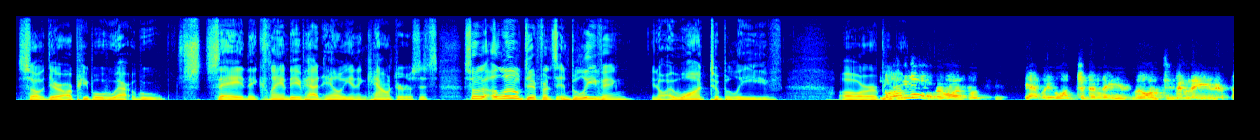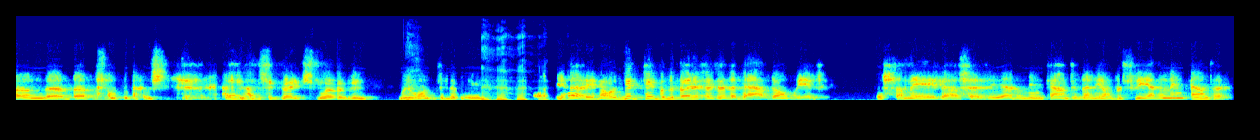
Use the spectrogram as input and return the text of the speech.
So there are people who who say they claim they've had alien encounters. It's so a little difference in believing. You know, I want to believe, or people. Well, yeah, we want, yeah, we want to believe. We want to believe, and uh, that's, that's, I think that's a great slogan. We want to believe. yeah, you know, we give people the benefit of the doubt, don't we? If, if Sammy Hagar says he had an encounter, then he obviously had an encounter.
